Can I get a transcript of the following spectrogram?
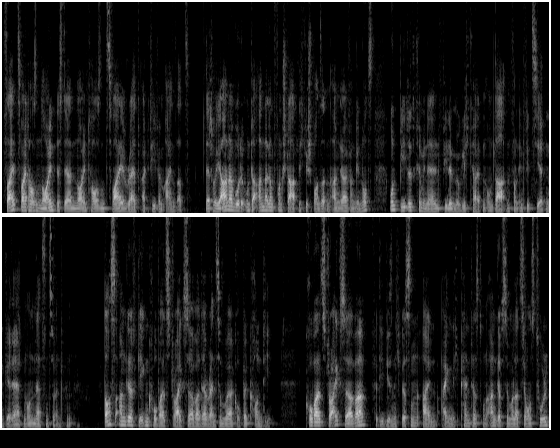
Seit 2009 ist der 9002 Rat aktiv im Einsatz. Der Trojaner wurde unter anderem von staatlich gesponserten Angreifern genutzt und bietet Kriminellen viele Möglichkeiten, um Daten von infizierten Geräten und Netzen zu entwenden DOS-Angriff gegen Cobalt Strike Server der Ransomware-Gruppe Conti. Cobalt Strike Server, für die, die es nicht wissen, ein eigentlich Pentest und Angriffssimulationstool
